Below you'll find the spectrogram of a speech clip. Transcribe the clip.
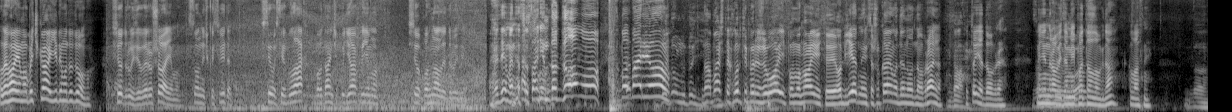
легаємо бичка і їдемо додому. Все, друзі, вирушаємо. Сонечко світить. Все, всіх благ. Богданчику дякуємо. Все, погнали, друзі. Веди мене Сусанін додому з бабарем. Да, бачите, хлопці переживають, допомагають, об'єднуємося, шукаємо один одного, правильно? Да. І то є добре. Мені подобається мій потолок, да? Класний. Да.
